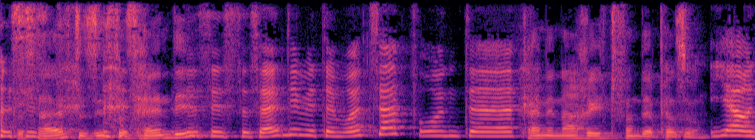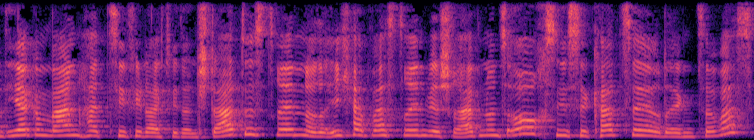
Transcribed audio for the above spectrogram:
Es Das ist, heißt, du siehst das Handy, das ist das Handy mit dem WhatsApp und äh, keine Nachricht von der Person. Ja, und irgendwann hat sie vielleicht wieder einen Status drin oder ich habe was drin. Wir schreiben uns, oh, süße Katze oder irgend sowas.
